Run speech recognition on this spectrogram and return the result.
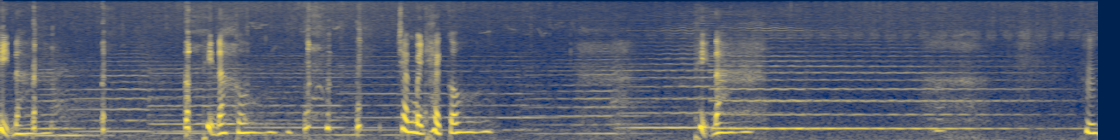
ធីតាធីតាកូនចាំមិនហើយកូនធីតាហឹម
